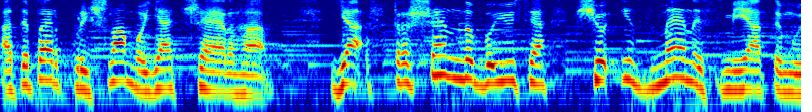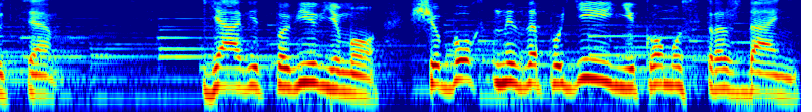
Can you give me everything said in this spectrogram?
а тепер прийшла моя черга. Я страшенно боюся, що із мене сміятимуться. Я відповів йому, що Бог не заподіє нікому страждань,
